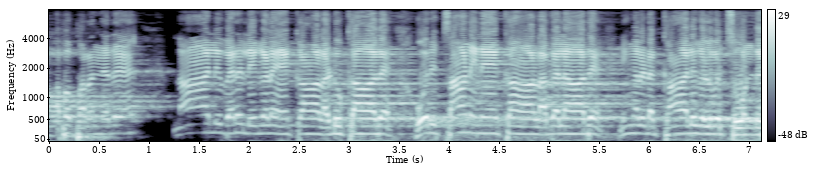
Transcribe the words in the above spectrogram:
അപ്പൊ പറഞ്ഞത് നാല് വിരലുകളേക്കാൾ അടുക്കാതെ ഒരു ചാണിനേക്കാൾ അകലാതെ നിങ്ങളുടെ കാലുകൾ വെച്ചുകൊണ്ട്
